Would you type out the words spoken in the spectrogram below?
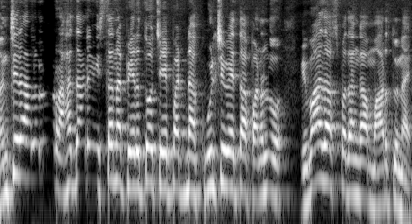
మంచిరాలలో రహదారి విస్తరణ పేరుతో చేపట్టిన కూల్చివేత పనులు వివాదాస్పదంగా మారుతున్నాయి.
